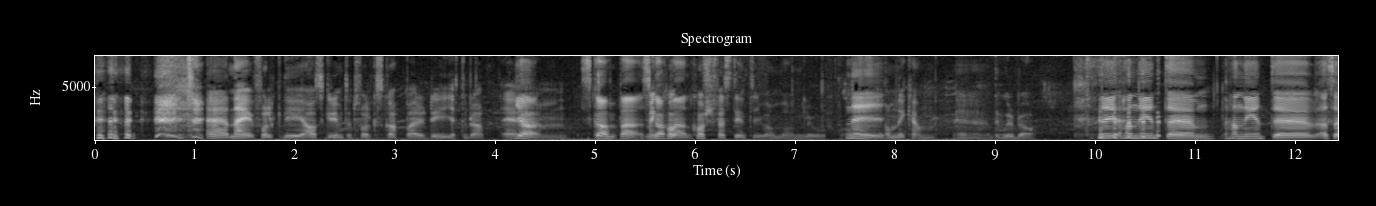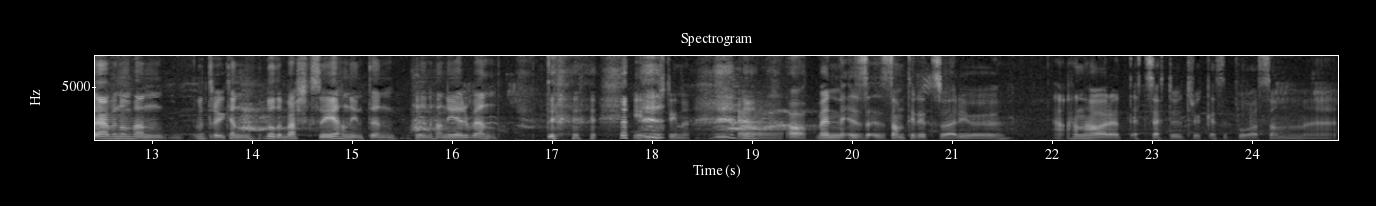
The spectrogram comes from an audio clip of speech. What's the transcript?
eh, nej, folk, det är asgrymt att folk skapar, det är jättebra. Eh, Ja, Skapa, men skapa ko- allt. korsfäst inte Johan Wanlo om, Nej. om ni kan. Eh, det vore bra. Nej, han är inte, han är inte, alltså även om han vet du, kan låta barsk så är han inte en fin, han är er vän. innerst inne. Eh, ja, men samtidigt så är det ju han har ett, ett sätt att uttrycka sig på som eh,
